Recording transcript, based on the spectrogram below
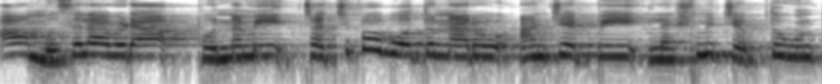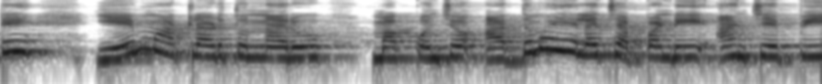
ఆ ముసలావిడ పున్నమి చచ్చిపోబోతున్నారు అని చెప్పి లక్ష్మి చెప్తూ ఉంటే ఏం మాట్లాడుతున్నారు? మాకు కొంచెం అర్థమయ్యేలా చెప్పండి అని చెప్పి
